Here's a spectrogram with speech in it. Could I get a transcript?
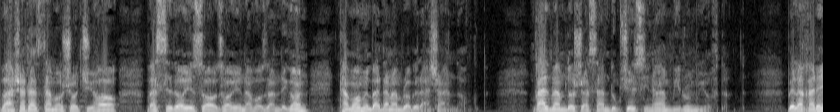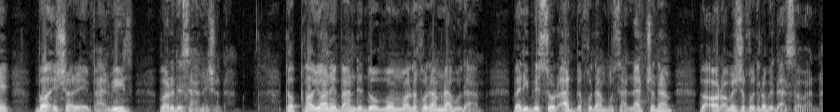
وحشت از تماشاچی ها و صدای سازهای نوازندگان تمام بدنم را به رعشه انداخت. قلبم داشت از صندوقچه سینهام بیرون میافتاد. بالاخره با اشاره پرویز وارد صحنه شدم. تا پایان بند دوم مال خودم نبودم ولی به سرعت به خودم مسلط شدم و آرامش خود را به دست آوردم.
